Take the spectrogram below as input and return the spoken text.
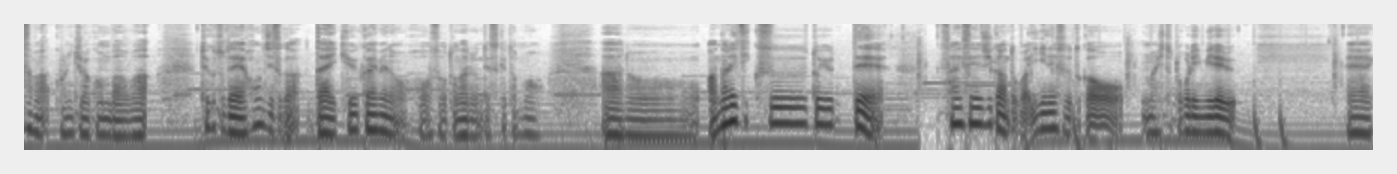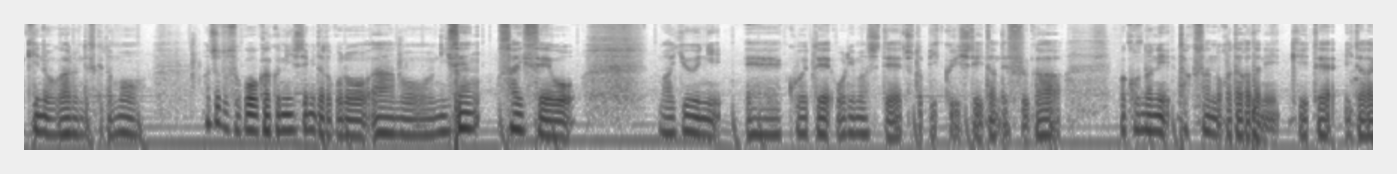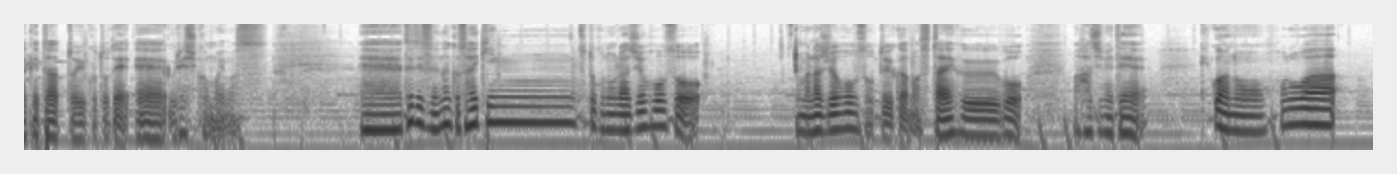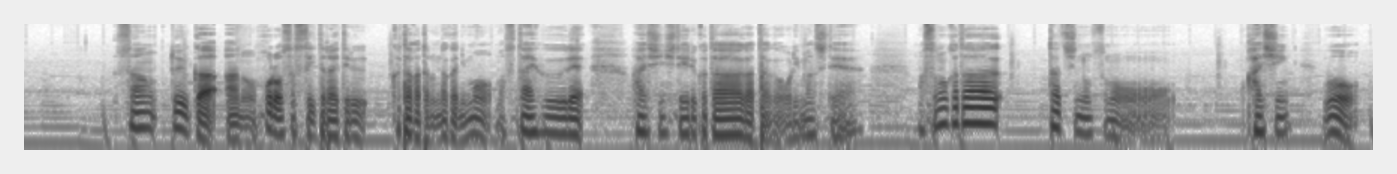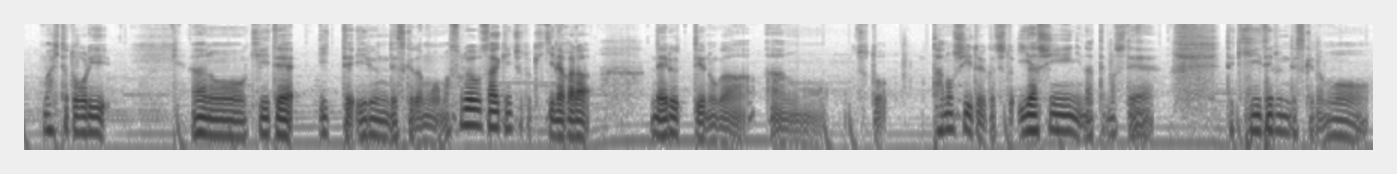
様、こんにちは、こんばんは。ということで、本日が第9回目の放送となるんですけども、あのー、アナリティクスといって、再生時間とかいいね数とかを、まあ、一通り見れる、えー、機能があるんですけども、まあ、ちょっとそこを確認してみたところ、あのー、2000再生を、まあ、優に、えー、超えておりまして、ちょっとびっくりしていたんですが、まあ、こんなにたくさんの方々に聞いていただけたということで、えー、嬉しく思います。えー、でですね、なんか最近、ちょっとこのラジオ放送、まあ、ラジオ放送というか、まあ、スタイフを始めて、結構あの、フォロワーさんというか、あの、フォローさせていただいている方々の中にも、まあ、スタイフで配信している方々がおりまして、まあ、その方たちのその、配信を、まあ、一通り、あの、聞いていっているんですけども、まあ、それを最近ちょっと聞きながら、寝るっていうのが、あの、ちょっと楽しいというか、ちょっと癒しになってまして、で、聞いてるんですけども、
